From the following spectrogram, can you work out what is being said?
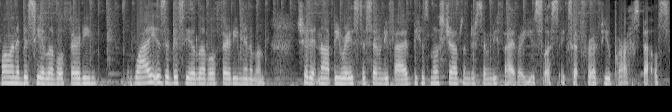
While in Abyssea level 30, why is Abyssea level 30 minimum? Should it not be raised to 75? Because most jobs under 75 are useless, except for a few proc spells.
